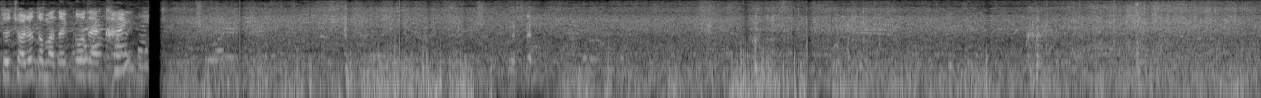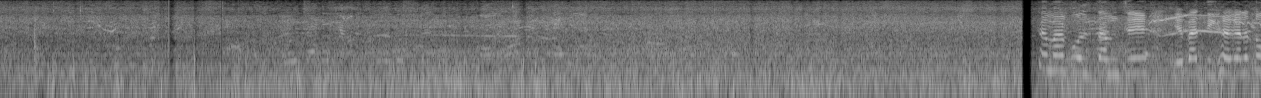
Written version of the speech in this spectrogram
তো চলো তোমাদেরকেও দেখাই। আমার বলতাম যে, এবার দীঘা গেলে তো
